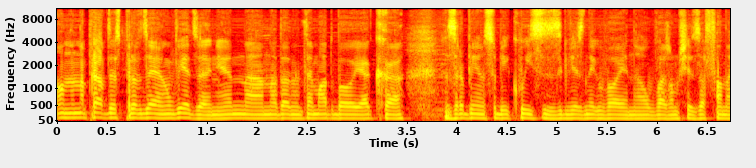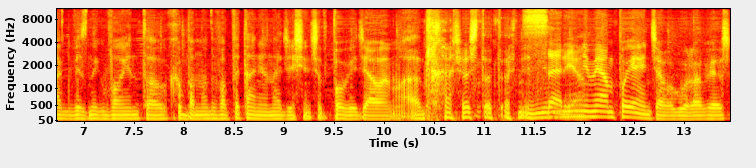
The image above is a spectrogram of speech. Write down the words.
One naprawdę sprawdzają wiedzę nie? Na, na dany temat, bo jak e, zrobiłem sobie quiz z Gwiezdnych Wojen, a uważam się za fana Gwiezdnych Wojen, to chyba na dwa pytania na 10 odpowiedziałem, a na resztę to nie, nie, nie, Serio? nie miałem pojęcia w ogóle, wiesz.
